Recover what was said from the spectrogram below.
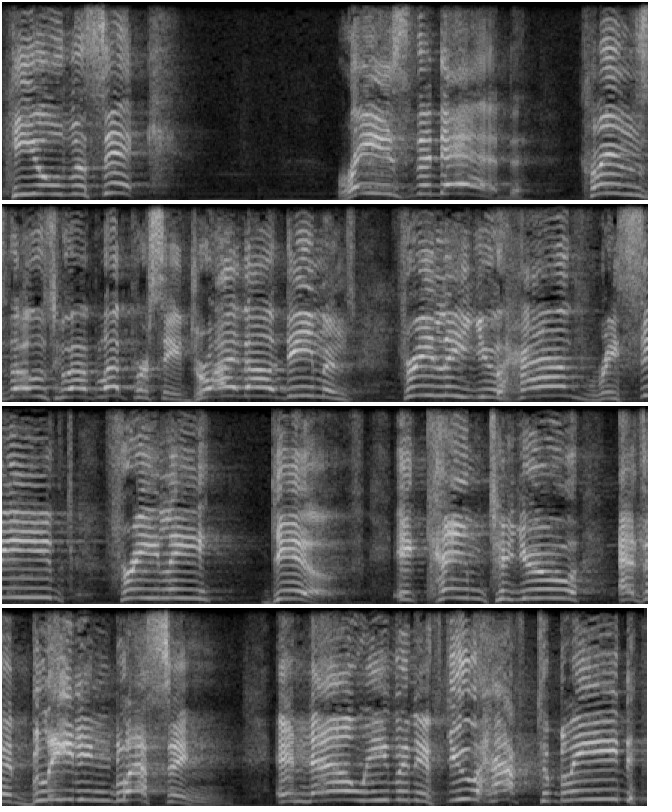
heal the sick, raise the dead, cleanse those who have leprosy, drive out demons. Freely you have received, freely give. It came to you as a bleeding blessing. And now, even if you have to bleed,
